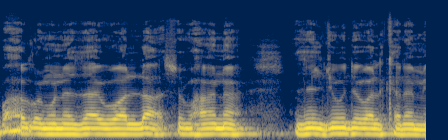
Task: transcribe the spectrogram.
پاک اور منظہ و اللہ سبحانہ ذیل والکرم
